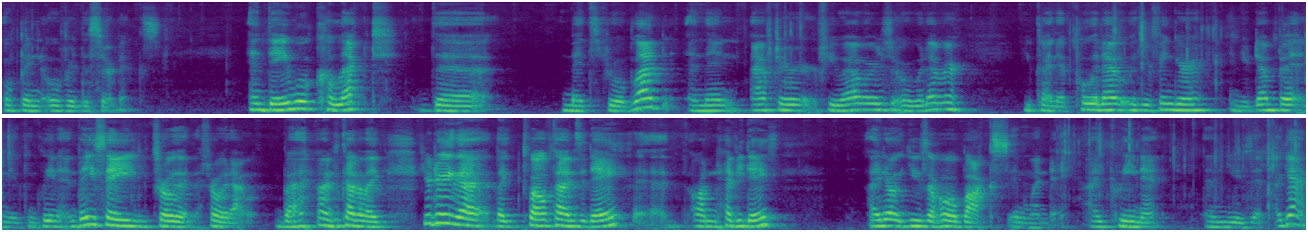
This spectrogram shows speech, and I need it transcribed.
open over the cervix. And they will collect the menstrual blood and then after a few hours or whatever, you kind of pull it out with your finger and you dump it and you can clean it. And they say throw it throw it out, but I'm kind of like if you're doing that like twelve times a day uh, on heavy days. I don't use a whole box in one day. I clean it and use it again.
